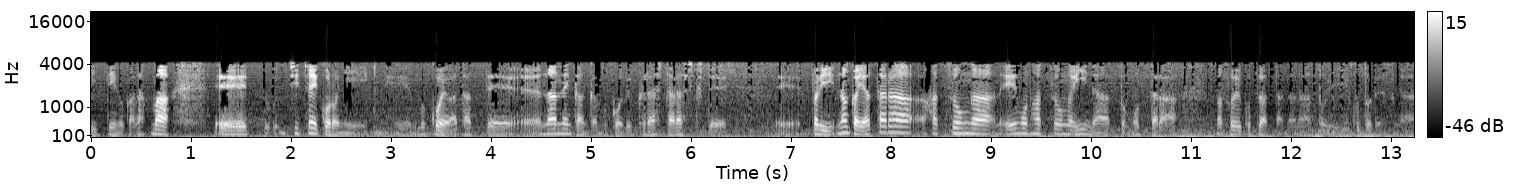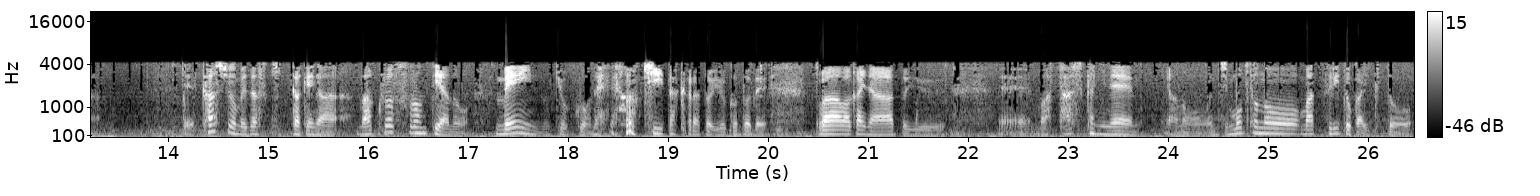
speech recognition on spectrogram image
言っていいのかな。まあ、えー、ちっちゃい頃に向こうへ渡って何年間か向こうで暮らしたらしくて、えやっぱりなんかやたら発音が、英語の発音がいいなと思ったら、まあ、そういうことだったんだなということですが、歌手を目指すきっかけが、マクロスフロンティアのメインの曲をね、聴いたからということで、わあ、若いなという、えー、まあ、確かにね、あの地元の祭りとか行くと、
